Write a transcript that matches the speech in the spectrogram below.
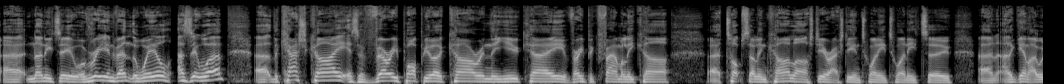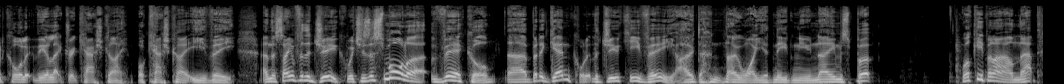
Uh, no need to reinvent the wheel, as it were. Uh, the Qashqai is a very popular car in the UK, very big family car, uh, top selling car last year, actually, in 2022. And again, I would call it the electric Qashqai or Qashqai EV. And the same for the Juke, which is a smaller vehicle, uh, but again, call it the Juke EV. I don't know why you'd need new names, but we'll keep an eye on that.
